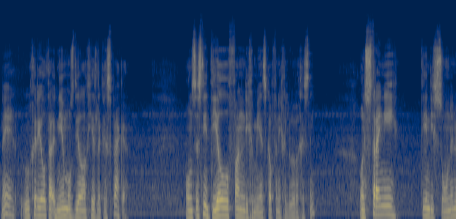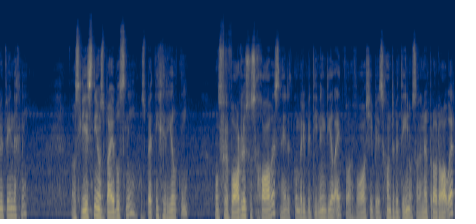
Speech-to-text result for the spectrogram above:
Nê, nee, hoe gereeld neem ons deel aan geestelike gesprekke? Ons is nie deel van die gemeenskap van die gelowiges nie. Ons stry nie teen die sonde noodwendig nie. Ons lees nie ons Bybels nie, ons bid nie gereeld nie ons verwaarloos ons gawes, nê, dit kom by die bediening deel uit. Waar waar is jy besig om te bedien? Ons sal nou praat daaroor.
